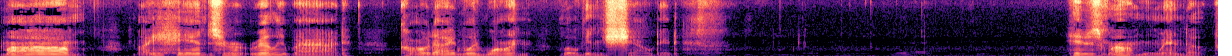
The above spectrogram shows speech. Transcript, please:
Mom, my hands hurt really bad. Call 911, Logan shouted. His mom went up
